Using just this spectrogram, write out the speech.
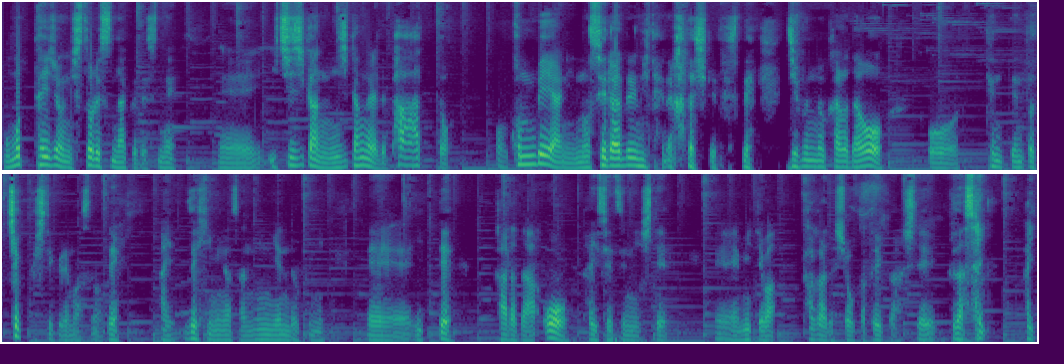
思った以上にストレスなくですね、えー、1時間2時間ぐらいでパーッとコンベヤーに乗せられるみたいな形でですね、自分の体をこう点々とチェックしてくれますので、はい、ぜひ皆さん人間ドックに、えー、行って体を大切にしてえー、見てはいかがでしょうかというかしてください。はい。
